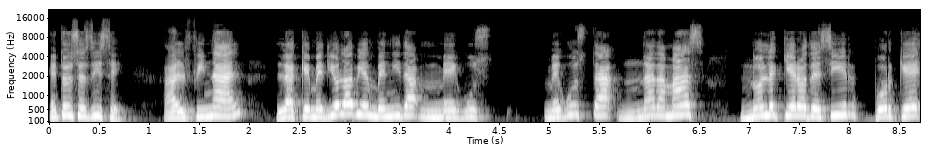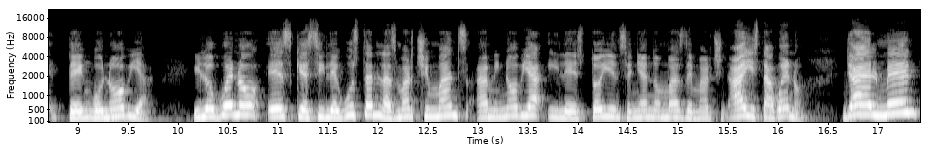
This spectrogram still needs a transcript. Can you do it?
Entonces dice, al final, La que me dio la bienvenida me, me gusta nada más. No le quiero decir porque tengo novia. Y lo bueno es que si le gustan las marching bands a mi novia y le estoy enseñando más de marching. Ahí está, bueno. Ya el men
